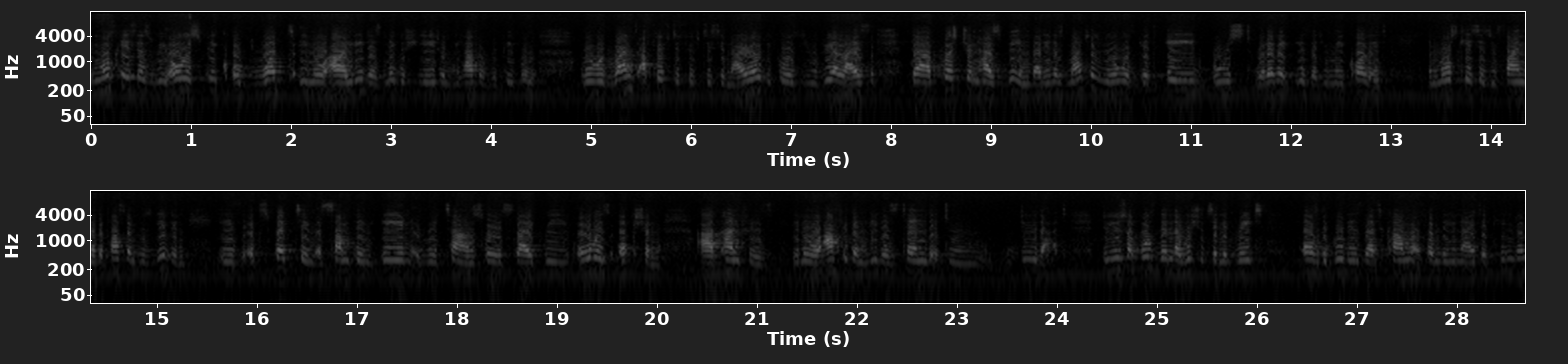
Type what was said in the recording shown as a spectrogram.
In most cases, we always speak of what you know our leaders negotiate on behalf of the people. We would want a 50-50 scenario because you realize the question has been that in as much as we always get aid, boost, whatever it is that you may call it, in most cases you find that the person who's given is expecting something in return. So it's like we always auction our countries. You know, African leaders tend to do that. Do you suppose then that we should celebrate all the goodies that come from the United Kingdom?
